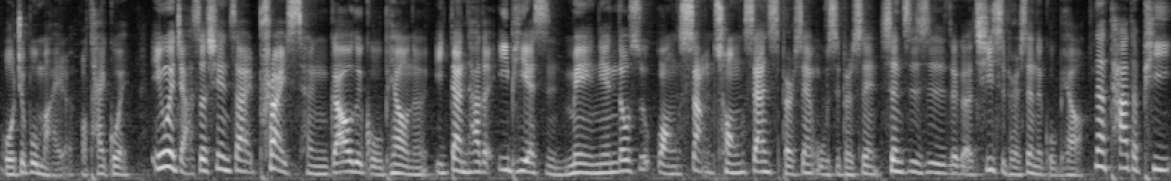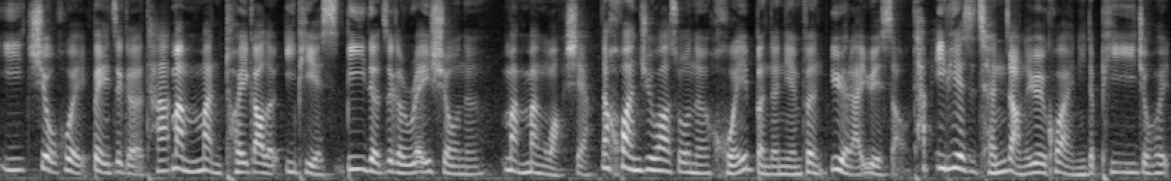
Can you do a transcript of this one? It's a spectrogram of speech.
我就不买了，哦，太贵，因为假设现在 price 很高的股票呢，一旦它的 EPS 每年都是往上冲三十 percent、五十 percent。甚至是这个七十 percent 的股票，那它的 PE 就会被这个它慢慢推高了 EPS，B 的这个 ratio 呢，慢慢往下，那换句话说呢，回本的年份越来越少，它 EPS 成长的越快，你的 PE 就会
